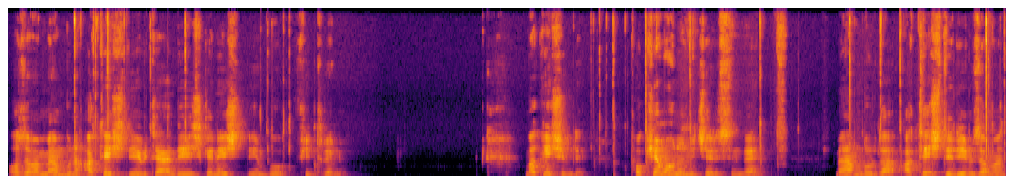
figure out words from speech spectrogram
O zaman ben buna ateş diye bir tane değişkene eşitleyeyim bu filtremi. Bakın şimdi. Pokemon'un içerisinde ben burada ateş dediğim zaman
